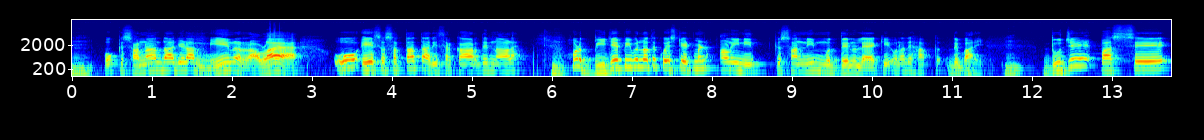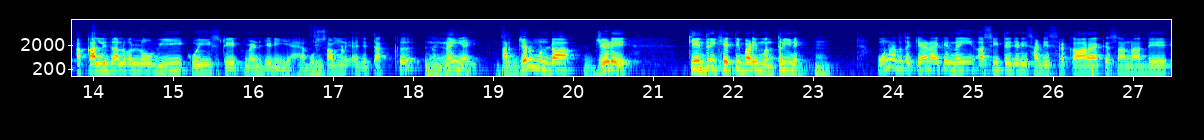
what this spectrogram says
ਹੂੰ ਉਹ ਕਿਸਾਨਾਂ ਦਾ ਜਿਹੜਾ ਮੇਨ ਰੌਲਾ ਹੈ ਉਹ ਇਸ ਸੱਤਾਧਾਰੀ ਸਰਕਾਰ ਦੇ ਨਾਲ ਹੈ। ਹੁਣ ਬੀਜੇਪੀ ਵੱਲੋਂ ਤੇ ਕੋਈ ਸਟੇਟਮੈਂਟ ਆਉਣੀ ਨਹੀਂ ਕਿਸਾਨੀ ਮੁੱਦੇ ਨੂੰ ਲੈ ਕੇ ਉਹਨਾਂ ਦੇ ਹੱਕ ਦੇ ਬਾਰੇ। ਦੂਜੇ ਪਾਸੇ ਅਕਾਲੀ ਦਲ ਵੱਲੋਂ ਵੀ ਕੋਈ ਸਟੇਟਮੈਂਟ ਜਿਹੜੀ ਹੈ ਉਹ ਸਾਹਮਣੇ ਅਜੇ ਤੱਕ ਨਹੀਂ ਆਈ। ਅਰਜਨ ਮੁੰਡਾ ਜਿਹੜੇ ਕੇਂਦਰੀ ਖੇਤੀਬਾੜੀ ਮੰਤਰੀ ਨੇ ਉਹਨਾਂ ਦਾ ਤਾਂ ਕਹਿਣਾ ਹੈ ਕਿ ਨਹੀਂ ਅਸੀਂ ਤੇ ਜਿਹੜੀ ਸਾਡੀ ਸਰਕਾਰ ਹੈ ਕਿਸਾਨਾਂ ਦੇ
